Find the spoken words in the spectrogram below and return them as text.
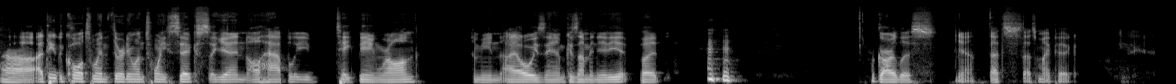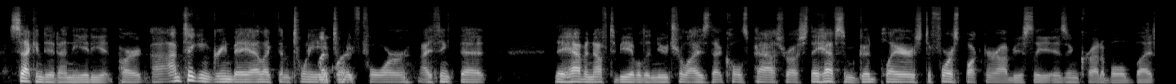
uh, I think the Colts win 31-26. Again, I'll happily take being wrong. I mean, I always am because I'm an idiot, but regardless, yeah, that's that's my pick. Seconded on the idiot part. Uh, I'm taking Green Bay. I like them 28 24. I think that they have enough to be able to neutralize that Colts pass rush. They have some good players. DeForest Buckner obviously is incredible, but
